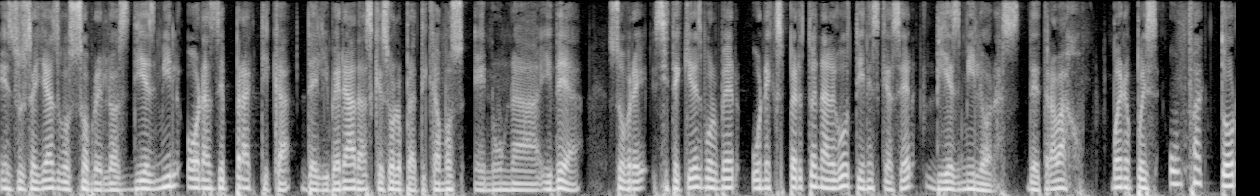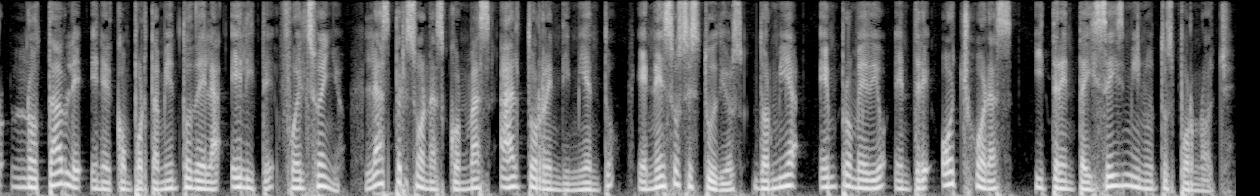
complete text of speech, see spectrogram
en sus hallazgos sobre las 10.000 horas de práctica deliberadas que solo platicamos en una idea, sobre si te quieres volver un experto en algo tienes que hacer 10.000 horas de trabajo. Bueno, pues un factor notable en el comportamiento de la élite fue el sueño. Las personas con más alto rendimiento en esos estudios dormía en promedio entre 8 horas y 36 minutos por noche.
